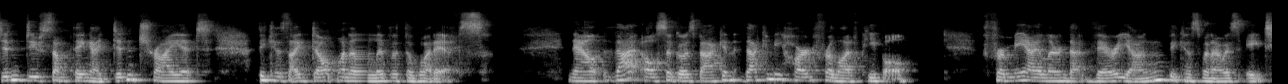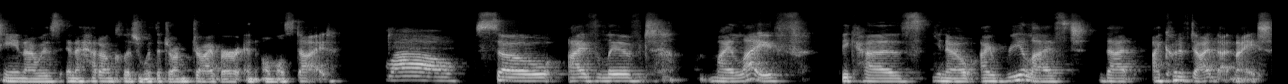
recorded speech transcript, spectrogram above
didn't do something, I didn't try it because I don't want to live with the what ifs. Now, that also goes back, and that can be hard for a lot of people for me, I learned that very young because when I was 18, I was in a head on collision with a drunk driver and almost died. Wow. So I've lived my life because, you know, I realized that I could have died that night.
